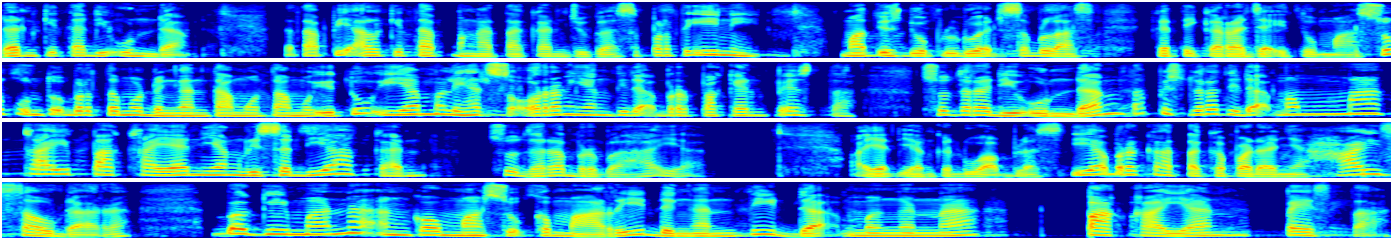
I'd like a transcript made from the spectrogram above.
dan kita diundang. Tetapi Alkitab mengatakan juga seperti ini. Matius 22 ayat 11. Ketika raja itu masuk untuk bertemu dengan tamu-tamu itu, ia melihat seorang yang tidak berpakaian pesta. Saudara diundang, tapi saudara tidak memakai pakaian yang disediakan. Saudara berbahaya. Ayat yang ke-12, ia berkata kepadanya, "Hai saudara, bagaimana engkau masuk kemari dengan tidak mengena pakaian pesta?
